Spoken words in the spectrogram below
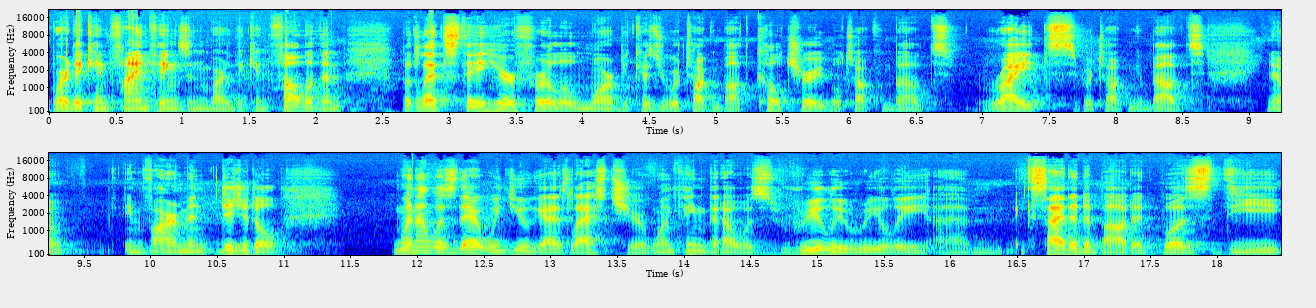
where they can find things and where they can follow them. But let's stay here for a little more because you were talking about culture, you were talking about rights, we're talking about, you know, environment, digital. When I was there with you guys last year, one thing that I was really, really um, excited about it was the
